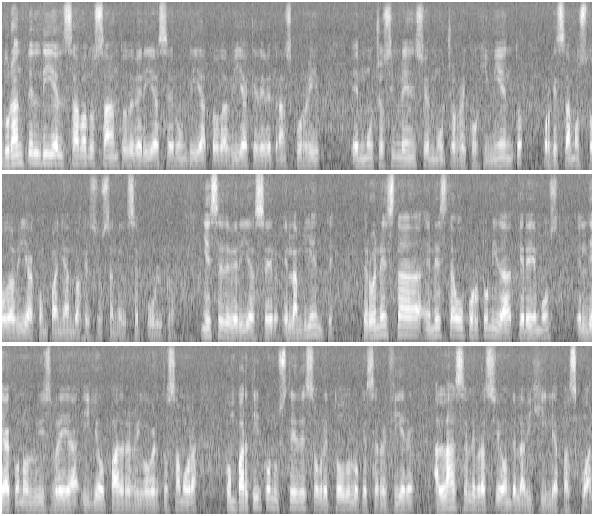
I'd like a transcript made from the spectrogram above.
Durante el día, el sábado santo debería ser un día todavía que debe transcurrir en mucho silencio, en mucho recogimiento, porque estamos todavía acompañando a Jesús en el sepulcro. Y ese debería ser el ambiente. Pero en esta, en esta oportunidad queremos, el diácono Luis Brea y yo, Padre Rigoberto Zamora, compartir con ustedes sobre todo lo que se refiere a la celebración de la vigilia pascual.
